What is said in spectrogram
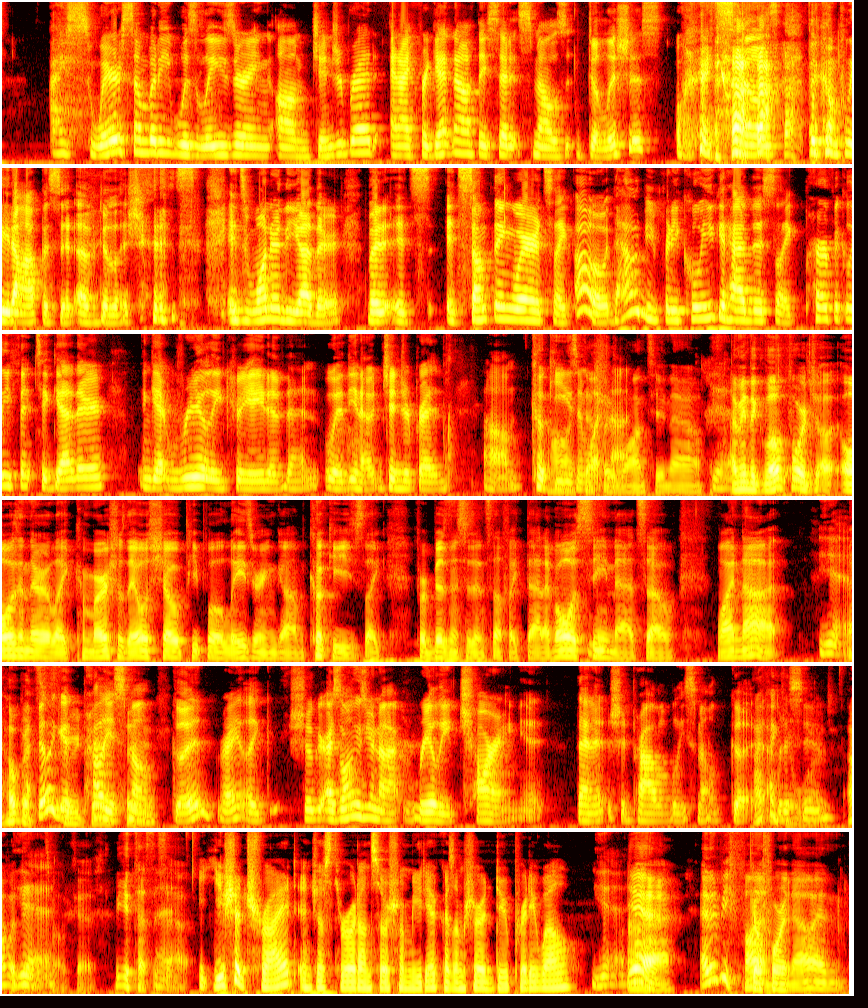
I swear somebody was lasering um, gingerbread, and I forget now if they said it smells delicious or it smells the complete opposite of delicious. it's one or the other, but it's it's something where it's like, oh, that would be pretty cool. You could have this like perfectly fit together and get really creative then with you know gingerbread um, cookies oh, and definitely whatnot. want to now. Yeah. I mean, the Glowforge uh, always in their like commercials, they always show people lasering um, cookies like for businesses and stuff like that. I've always seen that, so why not? Yeah, I hope I feel like it probably grade smell good, right? Like sugar, as long as you're not really charring it, then it should probably smell good. I I, think would it assume. would. I would think Yeah. it smell good. We could test this Yeah. out. You should try it and just throw it on social media because I'm sure it'd do pretty well. Yeah. Yeah, and it'd be fun. Go for you it. know. And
